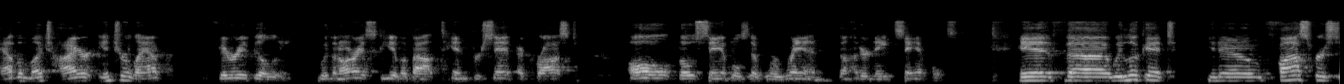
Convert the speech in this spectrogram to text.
have a much higher interlab variability with an RSD of about 10% across all those samples that were ran, the 108 samples. If uh, we look at, you know, phosphorus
